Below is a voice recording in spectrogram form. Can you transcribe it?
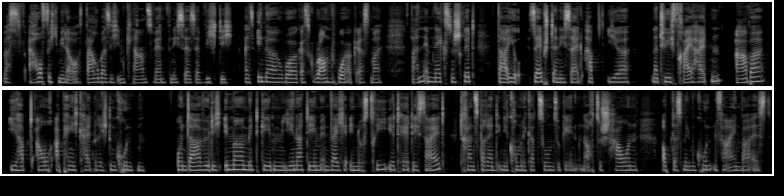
Was erhoffe ich mir daraus? Darüber sich im Klaren zu werden, finde ich sehr, sehr wichtig. Als Inner Work, als Groundwork erstmal. Dann im nächsten Schritt, da ihr selbstständig seid, habt ihr natürlich Freiheiten, aber ihr habt auch Abhängigkeiten Richtung Kunden. Und da würde ich immer mitgeben, je nachdem, in welcher Industrie ihr tätig seid, transparent in die Kommunikation zu gehen und auch zu schauen, ob das mit dem Kunden vereinbar ist.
